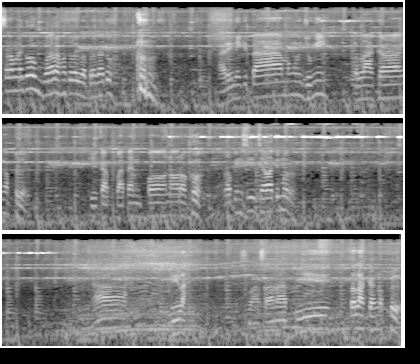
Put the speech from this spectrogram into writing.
Assalamualaikum warahmatullahi wabarakatuh. Hari ini kita mengunjungi Telaga Ngebel Di Kabupaten Ponorogo Provinsi Jawa Timur. Nah inilah Suasana di Telaga Ngebel.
